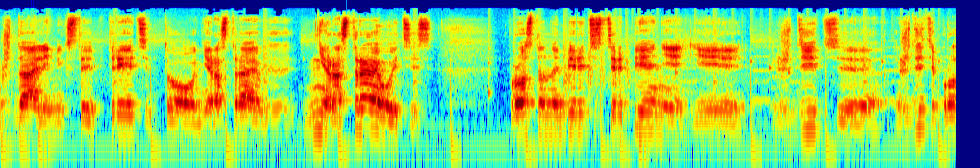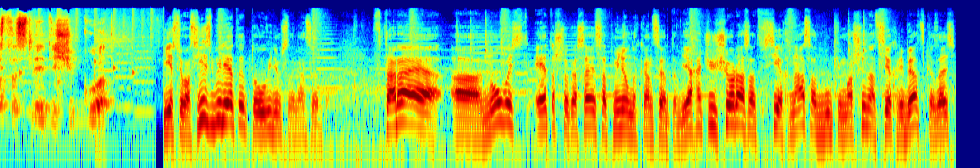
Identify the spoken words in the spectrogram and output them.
ждали микстейп 3, то не, расстраив... не расстраивайтесь. Просто наберитесь терпения и ждите, ждите просто следующий год. Если у вас есть билеты, то увидимся на концертах. Вторая э, новость, это что касается отмененных концертов. Я хочу еще раз от всех нас, от Буки Машин, от всех ребят сказать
